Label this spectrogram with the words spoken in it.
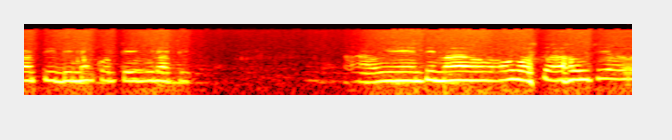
ରାତି ଦିନ କଟେଇବୁ ରାତି ଆଉ ଏମିତି ମା ଅବସ୍ଥା ହେଉଛି ଆଉ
